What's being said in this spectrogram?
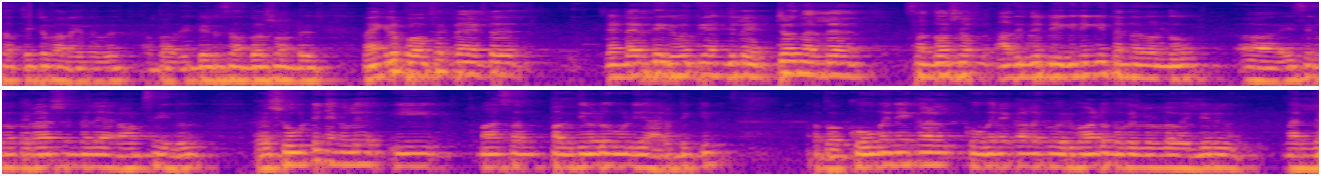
സബ്ജക്റ്റ് പറയുന്നത്. അപ്പൊ അതിന്റെ ഒരു സന്തോഷമുണ്ട്. ഭയങ്കര പെർഫെക്റ്റ് ആയിട്ട് രണ്ടായിരത്തി ഇരുപത്തി അഞ്ചിലെ ഏറ്റവും നല്ല സന്തോഷം അതിന്റെ ബിഗിനിങ്ങിൽ തന്നെ തന്നു ഈ സിനിമ മിറാഷ് ഇന്നലെ അനൗൺസ് ചെയ്തു. ഷൂട്ട് ഞങ്ങൾ ഈ മാസം പകുതിയോടുകൂടി ആരംഭിക്കും. അപ്പോൾ കൂമനേക്കാൾ കൂമനേക്കാളൊക്കെ ഒരുപാട് മുകളിലുള്ള വലിയൊരു നല്ല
